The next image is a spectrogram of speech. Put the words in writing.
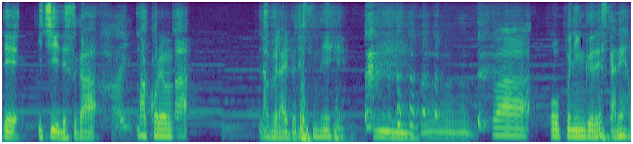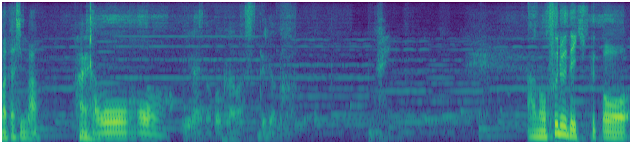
で、1位ですが、はいまあこれは、ラブライブですね。うん。うんうんうん。これは、オープニングですかね、私は。はいはい。おー。未来の僕らは知ってるよとあの、フルで聞くと、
